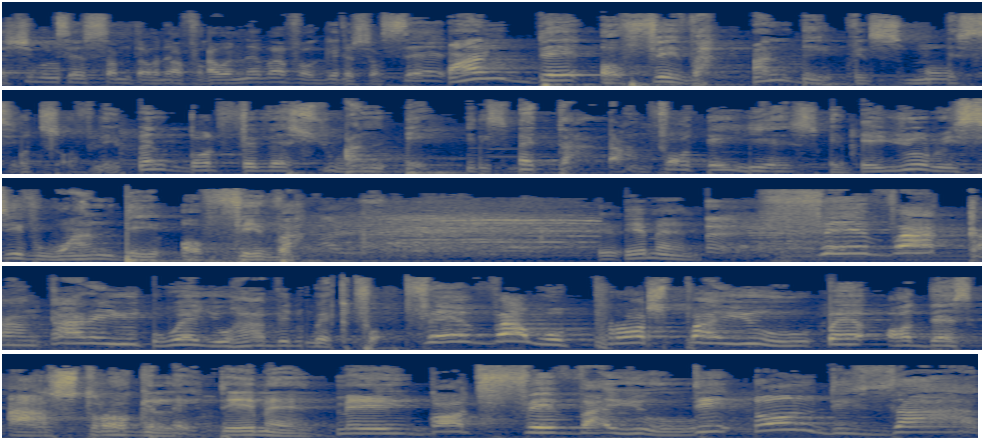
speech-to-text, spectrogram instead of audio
she will say something I will never forget this. Said one day of favor, one day is more of labor. When God favors you one day, it is better than 40 years. You receive one day of favor. Amen. Favor can carry you to where you haven't worked for. Favor will prosper you where others are struggling. Amen. May God favor you. They don't desire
